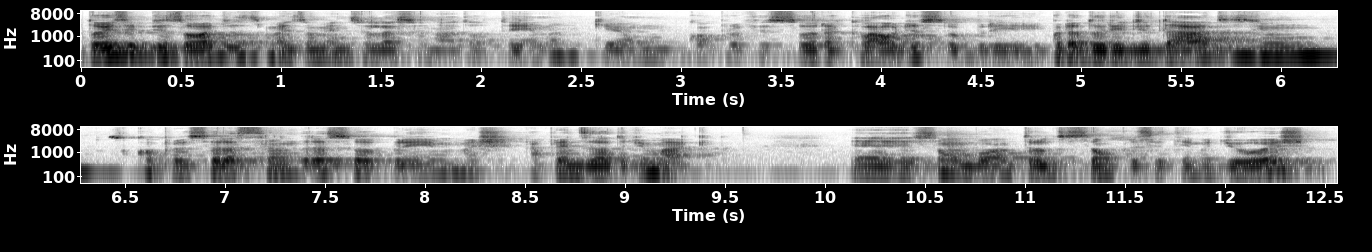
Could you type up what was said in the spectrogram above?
dois episódios mais ou menos relacionados ao tema, que é um com a professora Cláudia sobre curadoria de dados e um com a professora Sandra sobre aprendizado de máquina. É, são uma boa introdução para esse tema de hoje,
